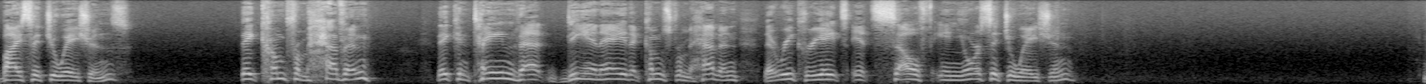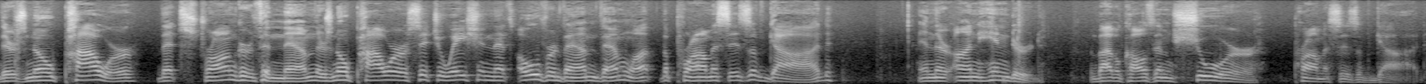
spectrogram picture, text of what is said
by situations. They come from heaven. They contain that DNA that comes from heaven that recreates itself in your situation there's no power that's stronger than them. There's no power or situation that's over them them what? The promises of God. And they're unhindered. The Bible calls them sure promises of God.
